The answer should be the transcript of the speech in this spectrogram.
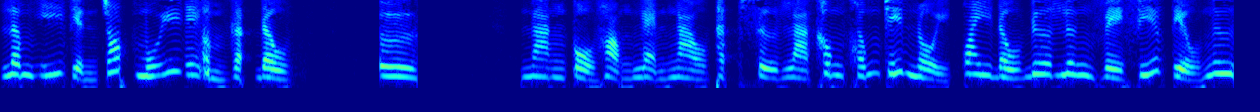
Lâm ý tiện chóp mũi ê ẩm gật đầu. Ừ. Nàng cổ họng nghẹn ngào thật sự là không khống chế nổi quay đầu đưa lưng về phía tiểu ngư,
